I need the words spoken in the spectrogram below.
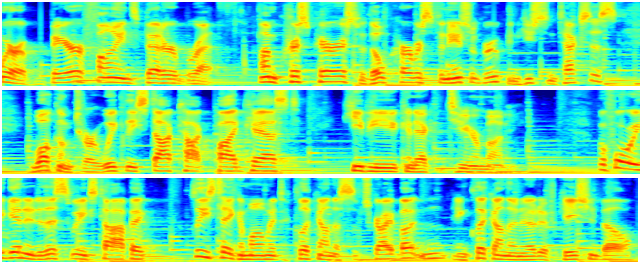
where a bear finds better breadth. I'm Chris Perras with Oak Harvest Financial Group in Houston, Texas. Welcome to our weekly Stock Talk podcast, keeping you connected to your money. Before we get into this week's topic, please take a moment to click on the subscribe button and click on the notification bell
